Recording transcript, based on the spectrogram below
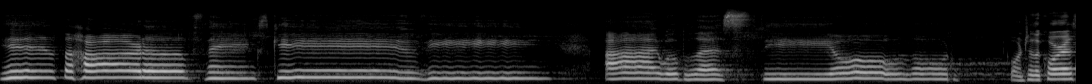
In the heart of thanksgiving, I will bless thee, O Lord. Going to the chorus.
